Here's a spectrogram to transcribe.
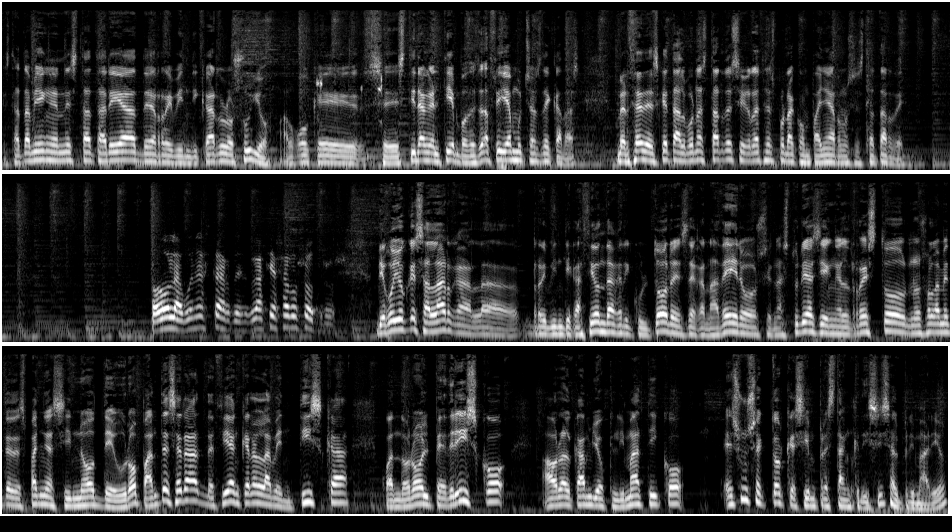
está también en esta tarea de reivindicar lo suyo, algo que se estira en el tiempo desde hace ya muchas décadas. Mercedes, ¿qué tal? Buenas tardes y gracias por acompañarnos esta tarde. Hola, buenas tardes. Gracias a vosotros. Digo yo que se alarga la reivindicación de agricultores, de ganaderos en Asturias y en el resto, no solamente de España, sino de Europa. Antes era, decían que era la ventisca, cuando no el pedrisco, ahora el cambio climático. ¿Es un sector que siempre está en crisis, el primario?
